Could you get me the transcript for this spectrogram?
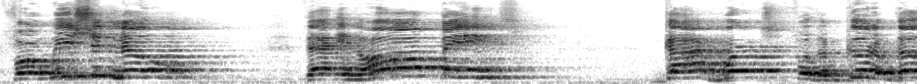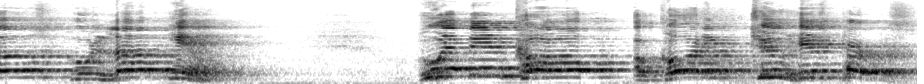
For we should know that in all things God works for the good of those who love him, who have been called according to his purpose.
